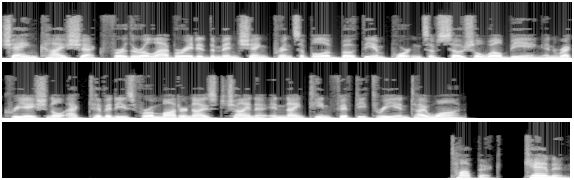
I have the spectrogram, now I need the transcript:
Chiang Kai-shek further elaborated the Minsheng principle of both the importance of social well-being and recreational activities for a modernized China in 1953 in Taiwan. Canon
